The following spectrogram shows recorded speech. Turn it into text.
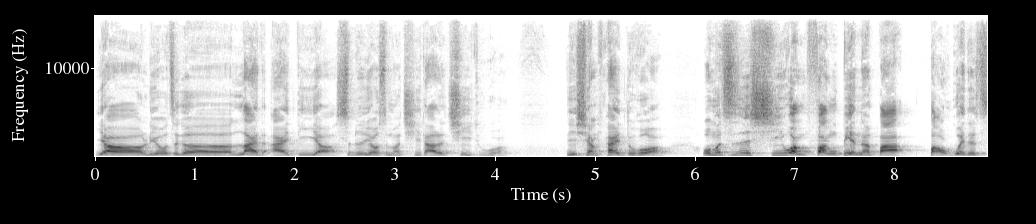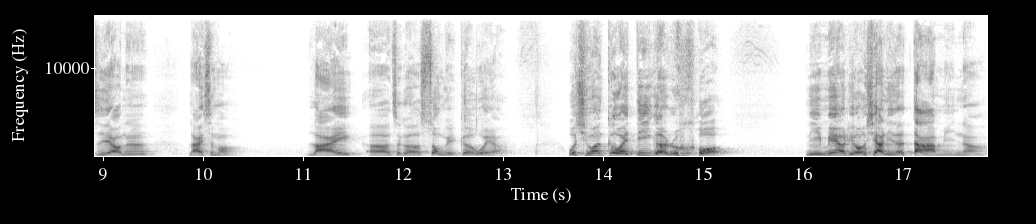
要留这个 Line ID 啊，是不是有什么其他的企图啊？你想太多啊！我们只是希望方便呢，把宝贵的资料呢，来什么，来呃这个送给各位啊。我请问各位，第一个，如果你没有留下你的大名啊，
